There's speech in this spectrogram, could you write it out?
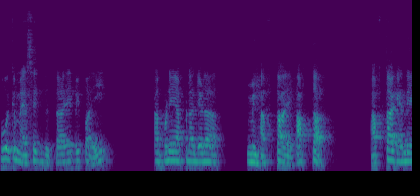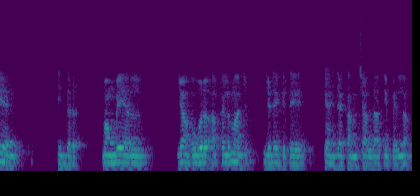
ਉਹ ਇੱਕ ਮੈਸੇਜ ਦਿੱਤਾ ਹੈ ਵੀ ਭਾਈ, ਆਪਣੇ ਆਪਣਾ ਜਿਹੜਾ ਮੇ ਹਫਤਾ ਹੈ, ਹਫਤਾ। ਹਫਤਾ ਕਹਿੰਦੇ ਆ ਇੱਧਰ ਬੰਬੇ ਵੱਲ ਜਾਂ ਹੋਰ ਫਿਲਮਾਂ 'ਚ, ਜਿਹੜੇ ਕਿਤੇ ਕਿਹੋ ਜਿਹਾ ਕੰਮ ਚੱਲਦਾ ਸੀ ਪਹਿਲਾਂ।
